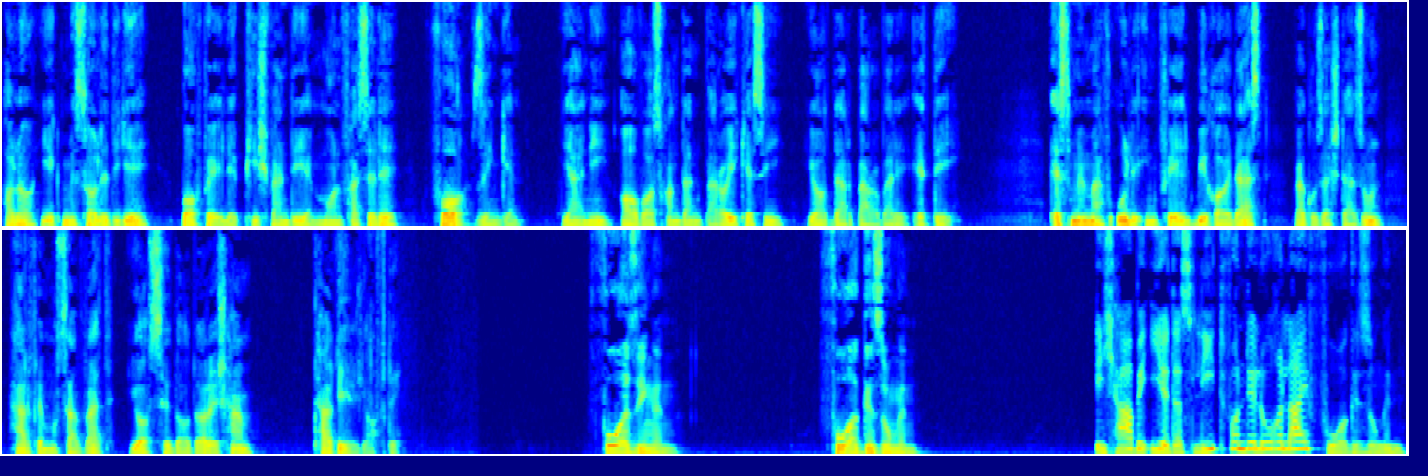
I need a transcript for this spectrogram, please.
حالا یک مثال دیگه با فعل پیشوندی منفصله فور زینگن یعنی آواز خواندن برای کسی یا در برابر ادعی اسم مفعول این فعل بیقاعده است و گذشته از اون حرف مصوت یا صدادارش هم تغییر یافته vorsingen vorgesungen Ich habe ihr das Lied von der Lorelei vorgesungen.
